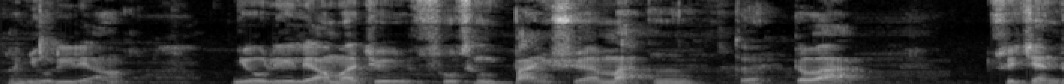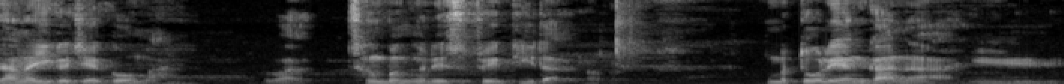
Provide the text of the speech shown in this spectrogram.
和扭力梁，扭力梁嘛就俗称板悬嘛，嗯，对，对吧？最简单的一个结构嘛，对吧？成本肯定是最低的。那么多连杆呢，与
